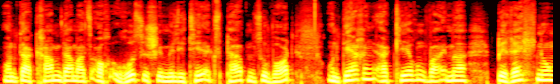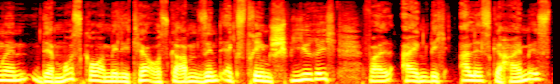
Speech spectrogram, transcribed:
Und da kamen damals auch russische Militärexperten zu Wort. Und deren Erklärung war immer, Berechnungen der Moskauer Militärausgaben sind extrem schwierig, weil eigentlich alles geheim ist.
